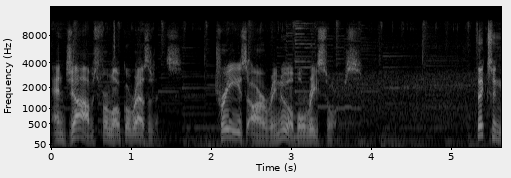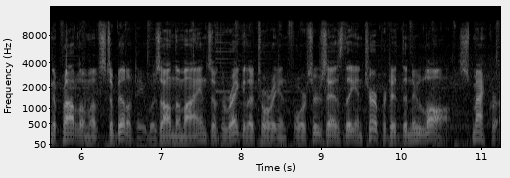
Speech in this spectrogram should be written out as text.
and jobs for local residents. Trees are a renewable resource. Fixing the problem of stability was on the minds of the regulatory enforcers as they interpreted the new law, SMCRA.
